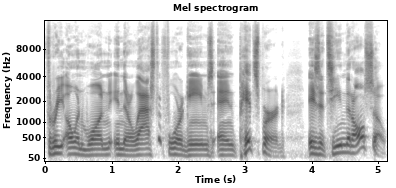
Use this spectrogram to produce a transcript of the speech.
3 0 1 in their last four games. And Pittsburgh is a team that also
